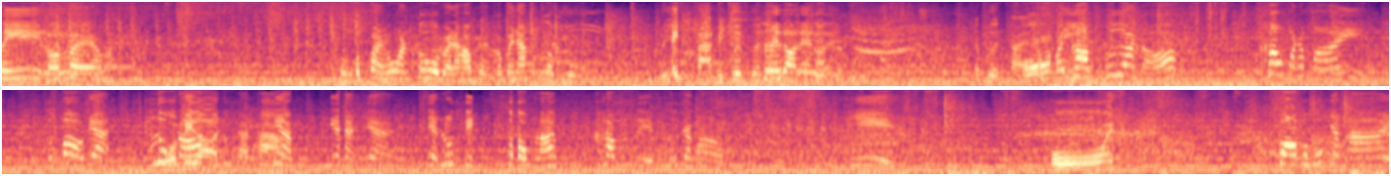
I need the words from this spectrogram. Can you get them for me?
นี่ร้อนแรงผมก็ปล่อยพวกมันตู้ไปนะครับ ผมก็ไปนั่งหลบอยู่เฮ้ยไอ้สัตว์ไปช่วยเพื่อนเฮ้ยรอเล่นรอเล่น ถ้าเพื่อนตายโอ้ยทำเพื่อนเหรอ เข้ามาทำไมรู้เปล่าเนี่ย ลูกโอ้ยน้ไม่รอองดดูท่าทาง เนี่ยเนี่ยเนี่ยเนี่ยลูกติดสมรัก คำสิรู้จักเปล่านี่ โอ้ยฟอร์มประมุกยังอาย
